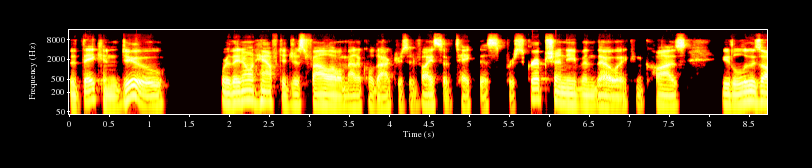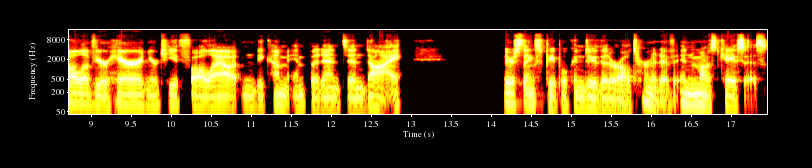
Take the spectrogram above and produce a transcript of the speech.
that they can do where they don't have to just follow a medical doctor's advice of take this prescription, even though it can cause you to lose all of your hair and your teeth fall out and become impotent and die. There's things people can do that are alternative in most cases.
